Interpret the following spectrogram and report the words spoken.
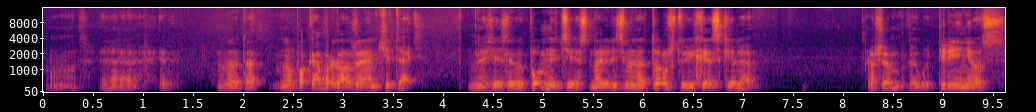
Вот. Э, э, но, это, но пока продолжаем читать. Значит, если вы помните, остановились мы на том, что Ихескеля Хашем как бы перенес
